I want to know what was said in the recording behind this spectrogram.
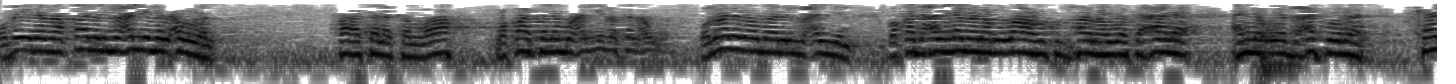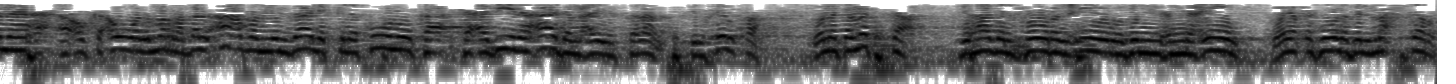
وبين ما قال المعلم الأول قاتلك الله وقاتل معلمك الأول. وما لنا وما للمعلم وقد علمنا الله سبحانه وتعالى أنه يبعثنا كما أو كأول مرة بل أعظم من ذلك نكون كأبينا آدم عليه السلام في الخلقة ونتمتع بهذا الحور العين وبالنعيم ويقفون في المحشر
